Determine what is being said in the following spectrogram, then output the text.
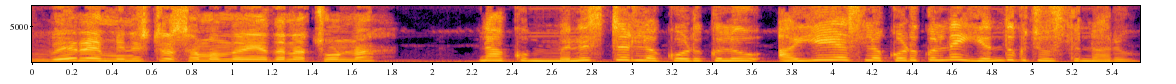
వేరే మినిస్టర్ సంబంధం ఏదైనా చూడనా? నాకు మినిస్టర్ల కొడుకులు ఐఏఎస్ల కొడుకుల్నే ఎందుకు చూస్తున్నారు?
